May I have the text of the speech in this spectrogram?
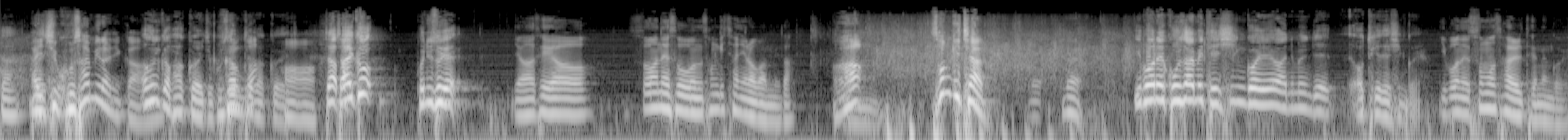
자, 아니 지금 고3이라니까. 아, 그러니까 바꿔야지. 고3 때 그런가? 바꿔야지. 어, 어. 자, 마이크 본인 소개. 안녕하세요. 수원에서 온 성기찬이라고 합니다. 아, 성기찬. 이번에 고3이 되신 거예요? 아니면 이제 어떻게 되신 거예요? 이번에 스무 살 되는 거예요.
